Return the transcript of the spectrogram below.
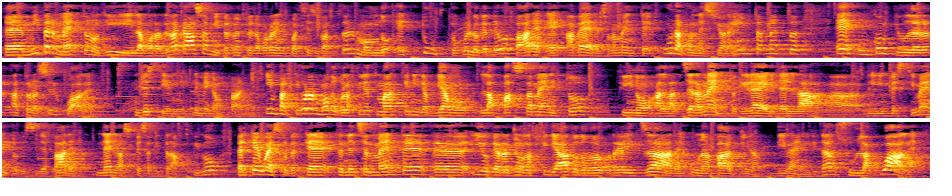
eh, mi permettono di lavorare da casa, mi permettono di lavorare in qualsiasi parte del mondo e tutto quello che devo fare è avere solamente una connessione a internet e un computer attraverso il quale gestirmi le mie campagne. In particolar modo con l'affiliate marketing abbiamo l'abbassamento fino all'azzeramento direi della, uh, dell'investimento che si deve fare nella spesa di traffico. Perché questo? Perché tendenzialmente eh, io che ragiono da affiliato dovrò realizzare una pagina di vendita sulla quale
